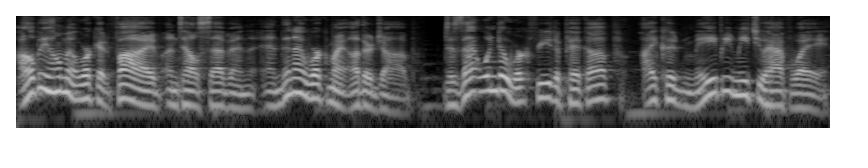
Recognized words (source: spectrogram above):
I'll be home at work at 5 until 7, and then I work my other job. Does that window work for you to pick up? I could maybe meet you halfway.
